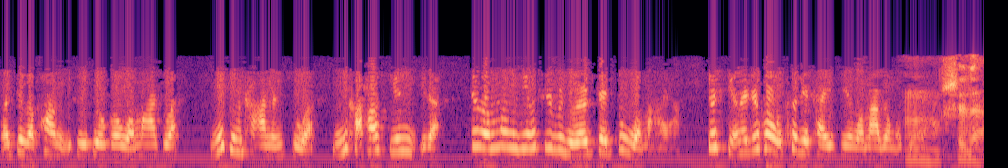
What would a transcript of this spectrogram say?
呃，这个胖女士就和我妈说，别听他们说，你好好学你的。这个梦境是不是有人在度我妈呀？就醒了之后，我特别开心。我妈跟我说，嗯，是的。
